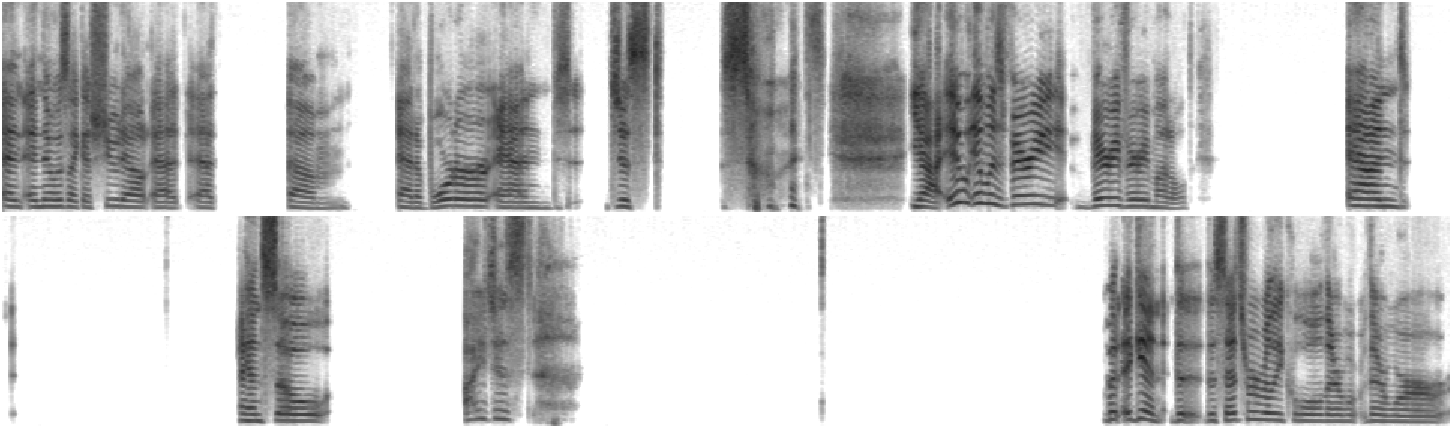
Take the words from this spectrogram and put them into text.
and and there was like a shootout at at um at a border and just so yeah, it it was very very very muddled. And and so I just but again, the the sets were really cool. There there were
